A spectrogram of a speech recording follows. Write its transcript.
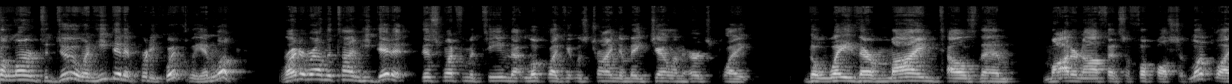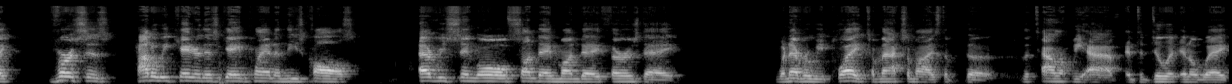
to learn to do. And he did it pretty quickly. And look, right around the time he did it, this went from a team that looked like it was trying to make Jalen Hurts play the way their mind tells them modern offensive football should look like versus how do we cater this game plan and these calls every single Sunday, Monday, Thursday, whenever we play to maximize the, the, the talent we have and to do it in a way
